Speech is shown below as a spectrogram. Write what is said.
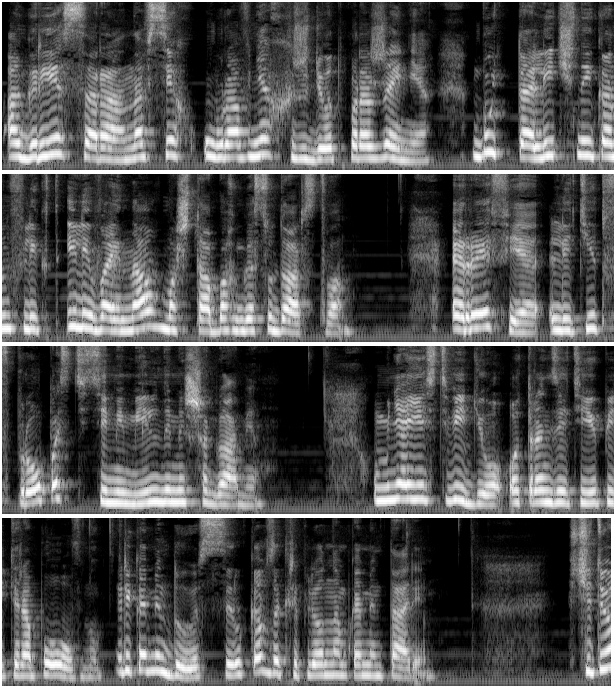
Агрессора на всех уровнях ждет поражение, будь то личный конфликт или война в масштабах государства. Эрефия летит в пропасть семимильными шагами. У меня есть видео о транзите Юпитера по Овну. Рекомендую, ссылка в закрепленном комментарии. С 4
